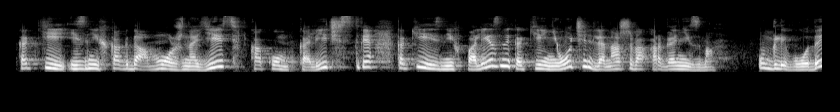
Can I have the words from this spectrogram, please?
какие из них когда можно есть, в каком количестве, какие из них полезны, какие не очень для нашего организма. organizma. Углеводы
